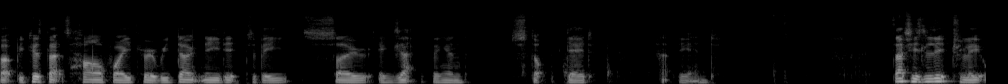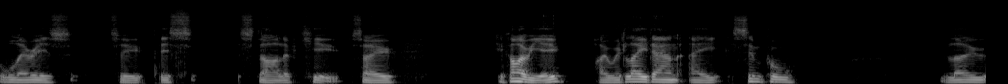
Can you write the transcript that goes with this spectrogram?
but because that's halfway through we don't need it to be so exacting and stop dead at the end that is literally all there is to this style of cue so if I were you I would lay down a simple low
